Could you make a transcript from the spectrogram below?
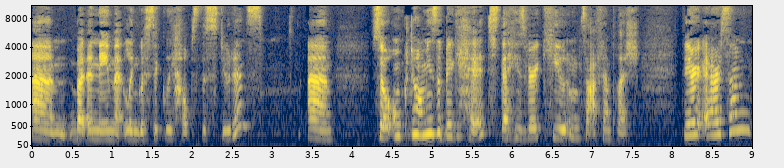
um, but a name that linguistically helps the students. Um, so is a big hit, that he's very cute and soft and plush. There are some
